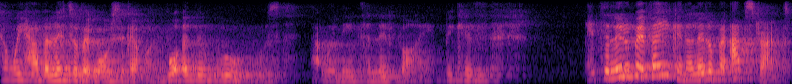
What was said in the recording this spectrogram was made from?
can we have a little bit more to go on? What are the rules that we need to live by? Because it's a little bit vague and a little bit abstract.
